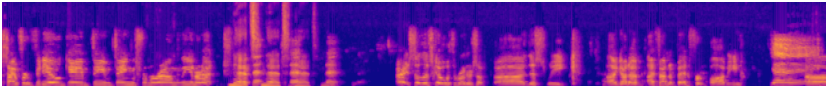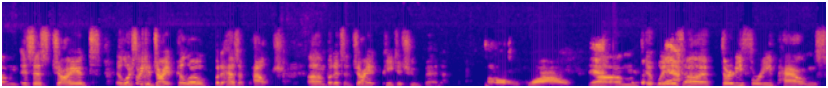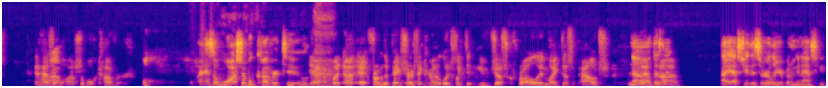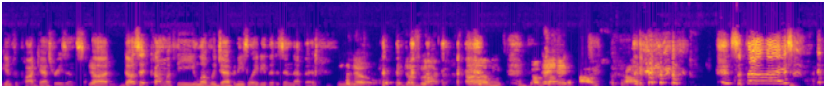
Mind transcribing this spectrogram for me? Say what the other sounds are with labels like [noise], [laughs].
it's time for video game themed things from around the internet. Net, Net, net, net, net. net. All right, so let's go with the runners up uh, this week. I got a, I found a bed for Bobby. Yay! Um, it's this giant. It looks like a giant pillow, but it has a pouch. Um, but it's a giant Pikachu bed. Oh wow. yeah. Um, it weighs uh 33 pounds and has a washable cover. [laughs] it has a washable cover too. Yeah, but uh, it, from the pictures, it kind of looks like that you just crawl in like this pouch. No, that, does it? uh, I asked you this earlier, but I'm going to ask you again for podcast reasons. Yeah. Uh, does it come with the lovely Japanese lady that is in that bed? no, it does not. [laughs] Um, Jumps out It- of the pouch. [laughs] [laughs] Surprise.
